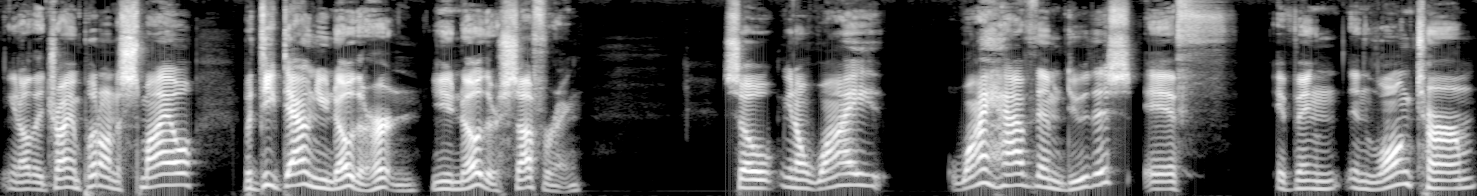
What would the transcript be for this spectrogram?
You know, they try and put on a smile, but deep down you know they're hurting. You know they're suffering. So, you know, why why have them do this if if in in long term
